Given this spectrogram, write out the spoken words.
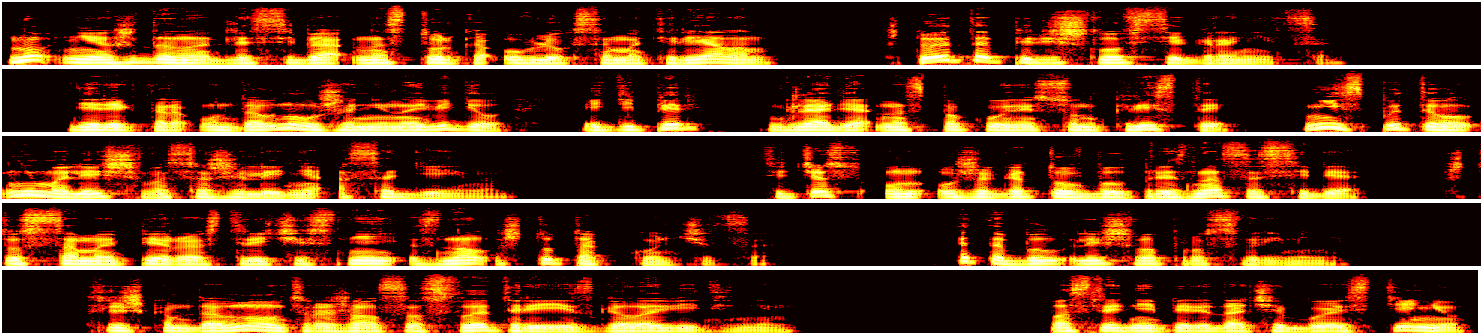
но неожиданно для себя настолько увлекся материалом, что это перешло все границы. Директора он давно уже ненавидел и теперь, глядя на спокойный сон Кристы, не испытывал ни малейшего сожаления о содеянном. Сейчас он уже готов был признаться себе, что с самой первой встречи с ней знал, что так кончится. Это был лишь вопрос времени. Слишком давно он сражался с Флеттери и с головидением. В последней передаче «Боя с тенью»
